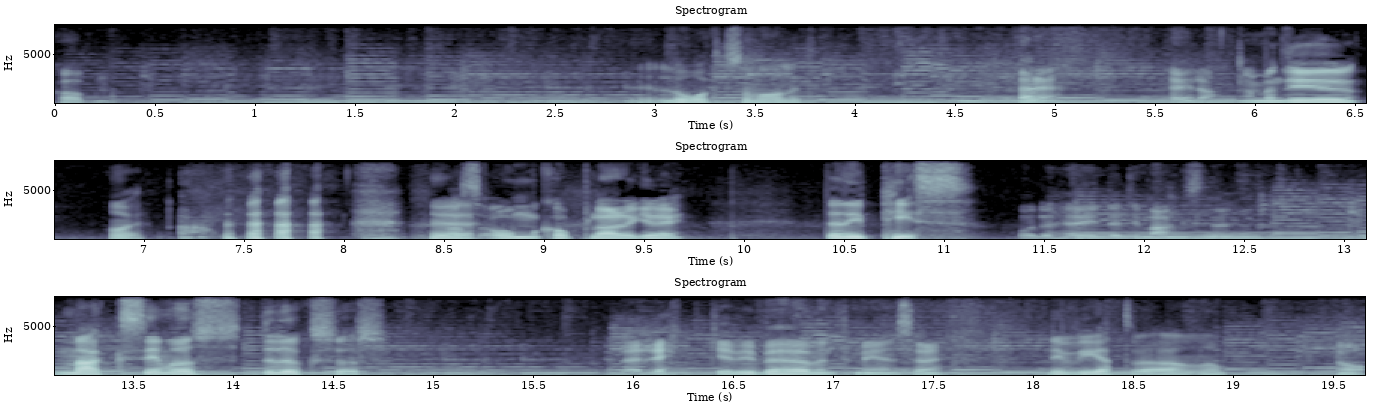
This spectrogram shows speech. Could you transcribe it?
kabeln. Lågt som vanligt. Är det? Hej då. Ja men det är ju Oj. hans omkopplargrej. Den är piss. Och du höjde till max nu. Maximus Deluxus. Det räcker, vi behöver inte mer än så här. Ni vet vad det handlar om. Ja.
